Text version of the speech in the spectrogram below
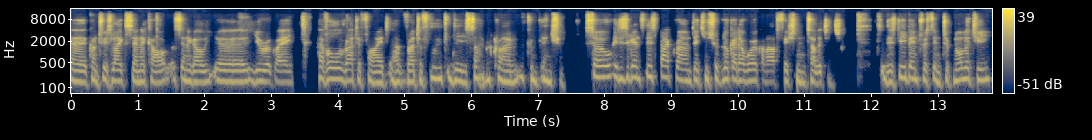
uh, countries like Senegal, Senegal, uh, Uruguay have all ratified have ratified the Cybercrime Convention. So it is against this background that you should look at our work on artificial intelligence. This deep interest in technology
